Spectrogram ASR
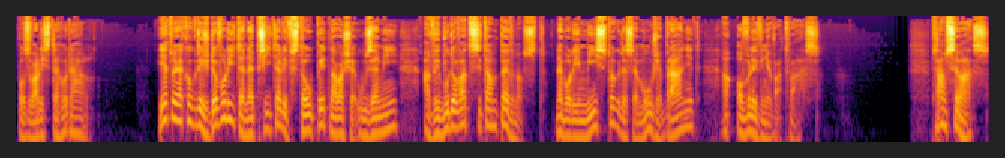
pozvali jste ho dál. Je to jako když dovolíte nepříteli vstoupit na vaše území a vybudovat si tam pevnost, neboli místo, kde se může bránit a ovlivňovat vás. Ptám se vás,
